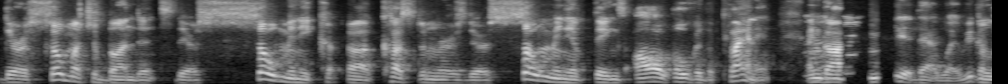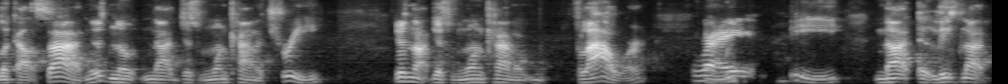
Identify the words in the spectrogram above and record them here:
there is so much abundance, there are so many uh, customers, there's so many of things all over the planet, and God Mm-hmm. made it that way. We can look outside. And there's no not just one kind of tree. there's not just one kind of flower. Right. See, not at least not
